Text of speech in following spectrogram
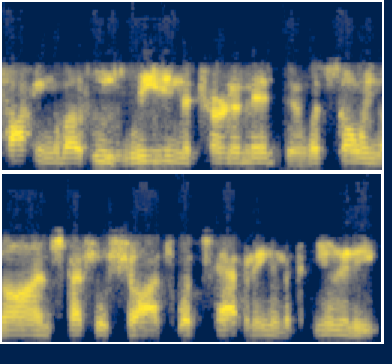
talking about who's leading the tournament and what's going on, special shots, what's happening in the community,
